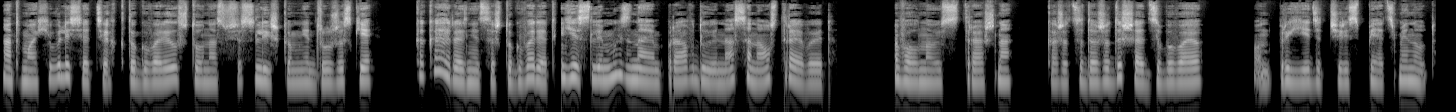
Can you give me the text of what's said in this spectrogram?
отмахивались от тех, кто говорил, что у нас все слишком недружески, Какая разница, что говорят, если мы знаем правду и нас она устраивает? Волнуюсь страшно. Кажется, даже дышать забываю. Он приедет через пять минут.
